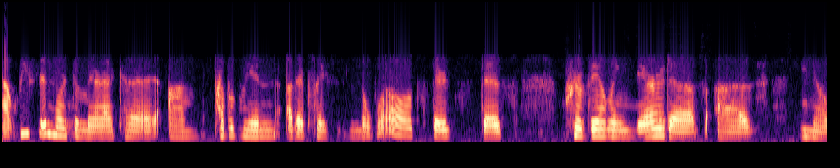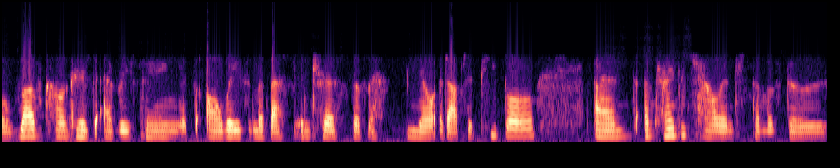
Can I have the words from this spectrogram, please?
at least in North America, um, probably in other places in the world, there's this prevailing narrative of, you know, love conquers everything. It's always in the best interest of, you know, adopted people. And I'm trying to challenge some of those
